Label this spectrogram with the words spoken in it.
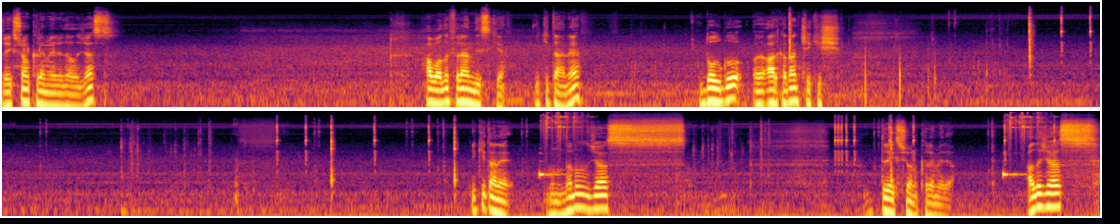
Direksiyon kremeri de alacağız. Havalı fren diski. iki tane. Dolgu e, arkadan çekiş. İki tane bundan alacağız. Direksiyon kremeri alacağız.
